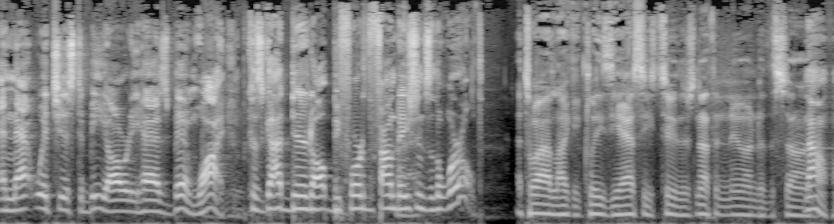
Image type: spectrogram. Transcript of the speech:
and that which is to be already has been. Why? Hmm. Because God did it all before the foundations of the world. That's why I like Ecclesiastes too. There's nothing new under the sun. No.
